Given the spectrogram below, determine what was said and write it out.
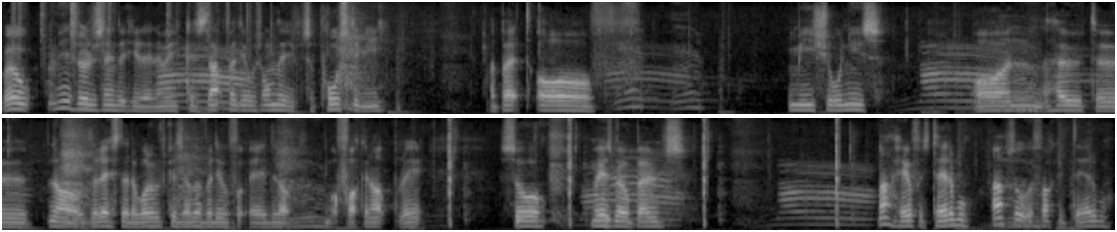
Well, may as well just end it here anyway, because that video was only supposed to be a bit of me showing you on how to no the rest of the world because the other video eh, ended up fucking up right So, may as well bounce. My health is terrible. Absolutely fucking terrible.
